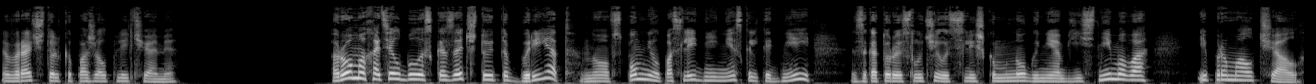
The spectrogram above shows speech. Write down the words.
Врач только пожал плечами. Рома хотел было сказать, что это бред, но вспомнил последние несколько дней, за которые случилось слишком много необъяснимого, и промолчал.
